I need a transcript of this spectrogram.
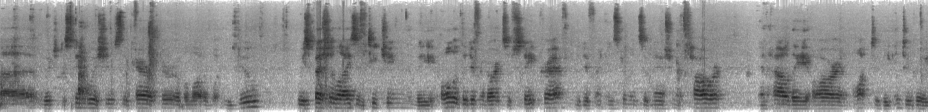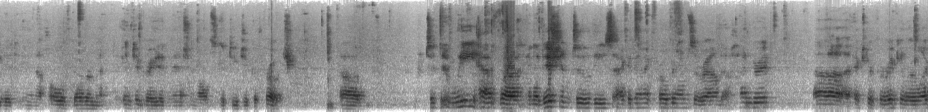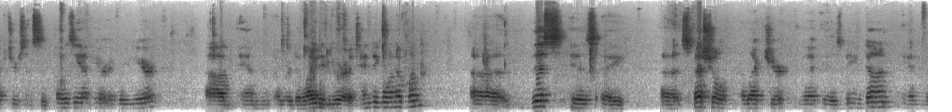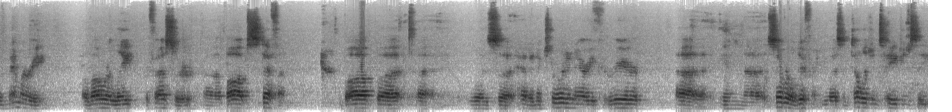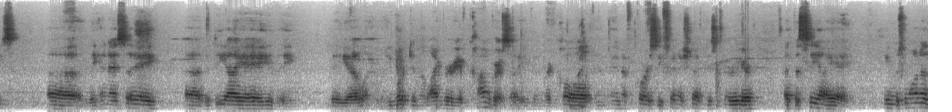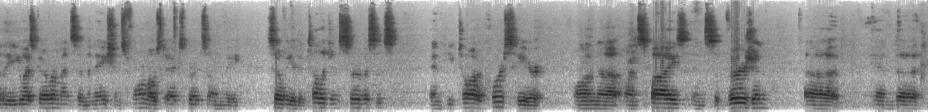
uh, which distinguishes the character of a lot of what we do. We specialize in teaching the, all of the different arts of statecraft, the different instruments of national power, and how they are and ought to be integrated in a whole of government integrated national strategic approach. Uh, to, we have, uh, in addition to these academic programs, around 100 uh, extracurricular lectures and symposia here every year. Um, and we're delighted you're attending one of them. Uh, this is a, a special lecture that is being done in the memory of our late professor, uh, Bob Stephan. Bob uh, uh, was uh, had an extraordinary career uh, in uh, several different U.S. intelligence agencies, uh, the NSA, uh, the DIA, the the he worked in the Library of Congress, I even recall, and, and of course he finished up his career at the CIA. He was one of the U.S. government's and the nation's foremost experts on the Soviet intelligence services, and he taught a course here on, uh, on spies and subversion, uh, and uh,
